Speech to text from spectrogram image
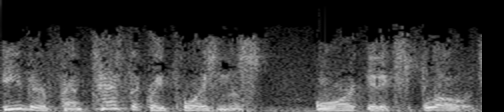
either fantastically poisonous or it explodes.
